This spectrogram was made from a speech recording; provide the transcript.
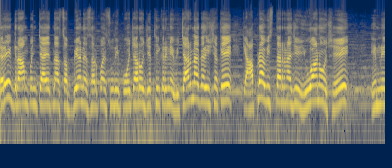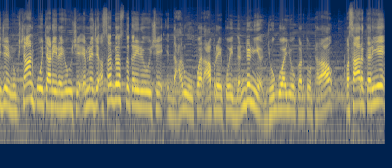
દરેક ગ્રામ પંચાયતના સભ્ય અને સરપંચ સુધી પહોંચાડો, જેથી કરીને વિચારણા કરી શકે કે આપણા વિસ્તારના જે યુવાનો છે, એમને જે નુકસાન પહોંચાડી રહ્યું છે, એમને જે અસરગ્રસ્ત કરી રહ્યું છે, એ દારૂ ઉપર આપણે કોઈ દંડનીય જોગવાઈઓ કરતો ઠરાવ પસાર કરીએ.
